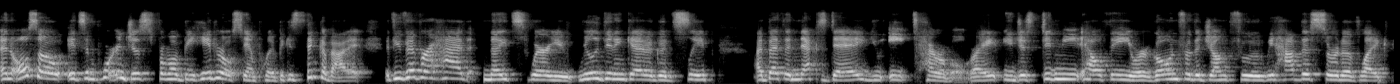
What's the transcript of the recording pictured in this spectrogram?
And also, it's important just from a behavioral standpoint because think about it. If you've ever had nights where you really didn't get a good sleep, I bet the next day you ate terrible, right? You just didn't eat healthy. You were going for the junk food. We have this sort of like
